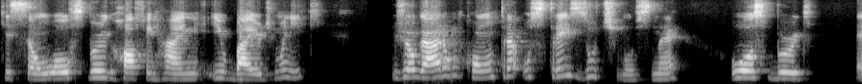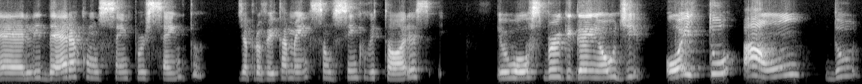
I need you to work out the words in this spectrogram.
que são Wolfsburg, Hoffenheim e o Bayern de Munique, jogaram contra os três últimos, né? O Wolfsburg é, lidera com 100% de aproveitamento, são cinco vitórias, e o Wolfsburg ganhou de 8 a 1 do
